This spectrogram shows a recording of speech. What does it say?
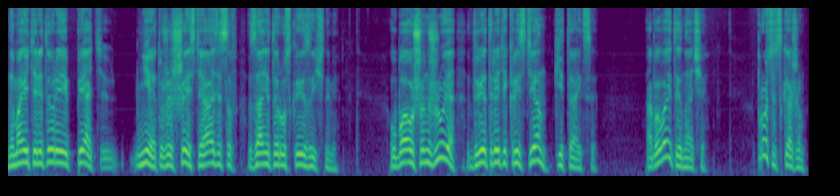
На моей территории пять, нет, уже шесть оазисов заняты русскоязычными. У Бао-Шанжуя две трети крестьян — китайцы. А бывает иначе. Просит, скажем,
